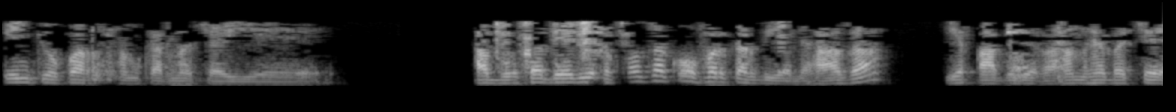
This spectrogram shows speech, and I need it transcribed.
ان کے اوپر رحم کرنا چاہیے۔ اب بوسا دے دیا تو کون سا کوفر کر دیا؟ لہٰذا یہ قابل رحم ہے بچے،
